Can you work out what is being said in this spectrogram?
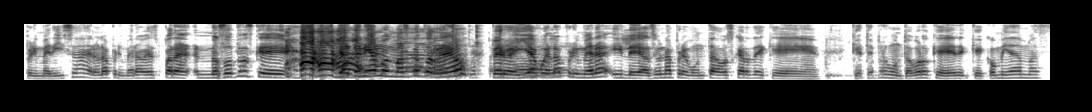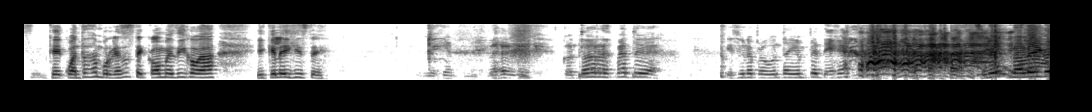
primeriza, era la primera vez para nosotros que ya teníamos más cotorreo, pero ella fue la primera y le hace una pregunta a Oscar de que, ¿qué te preguntó, gordo? ¿Qué, qué comida más, qué, cuántas hamburguesas te comes? Dijo, ¿verdad? ¿Y qué le dijiste? Con todo respeto, ya. Hice una pregunta bien pendeja. No le digo.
